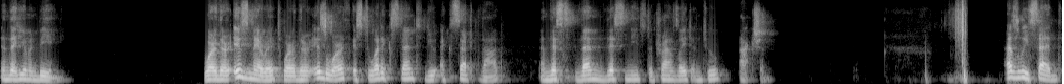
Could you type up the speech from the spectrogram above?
in the human being. Where there is merit, where there is worth, is to what extent do you accept that? And this then this needs to translate into action. As we said,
